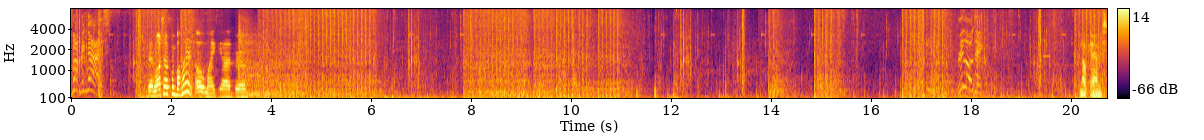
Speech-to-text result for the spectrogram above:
Swapping knives. Ben, watch out from behind. Oh my god, bro. Reloading. No cams.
